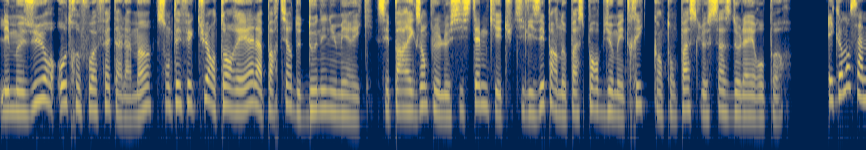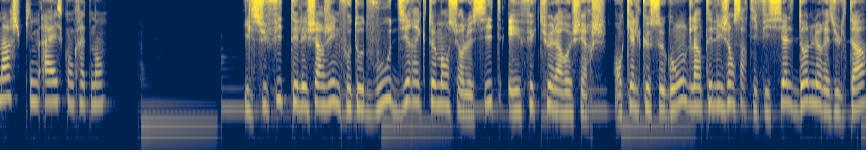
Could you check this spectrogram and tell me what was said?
Les mesures, autrefois faites à la main, sont effectuées en temps réel à partir de données numériques. C'est par exemple le système qui est utilisé par nos passeports biométriques quand on passe le SAS de l'aéroport. Et comment ça marche Pim Eyes concrètement? Il suffit de télécharger une photo de vous directement sur le site et effectuer la recherche. En quelques secondes, l'intelligence artificielle donne le résultat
